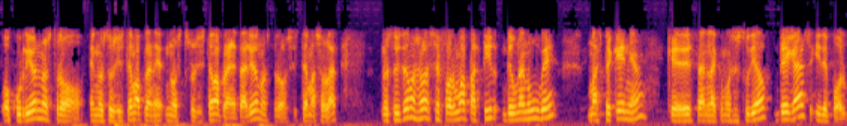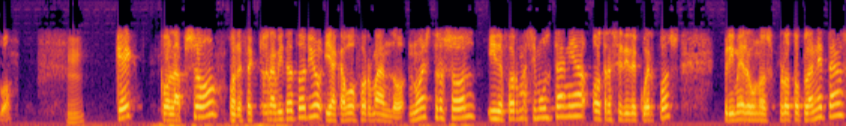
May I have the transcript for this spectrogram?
ocurrió en nuestro, en nuestro sistema, nuestro sistema planetario, nuestro sistema solar, nuestro sistema solar se formó a partir de una nube más pequeña, que esta en la que hemos estudiado, de gas y de polvo, mm. que colapsó por efecto gravitatorio y acabó formando nuestro Sol y de forma simultánea otra serie de cuerpos. Primero unos protoplanetas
